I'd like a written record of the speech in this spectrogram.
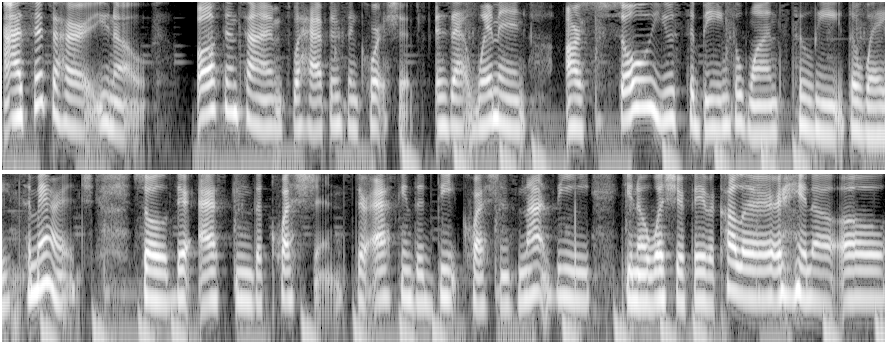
I said to her, you know, oftentimes what happens in courtships is that women are so used to being the ones to lead the way to marriage. So they're asking the questions. They're asking the deep questions, not the, you know, what's your favorite color? You know, oh,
